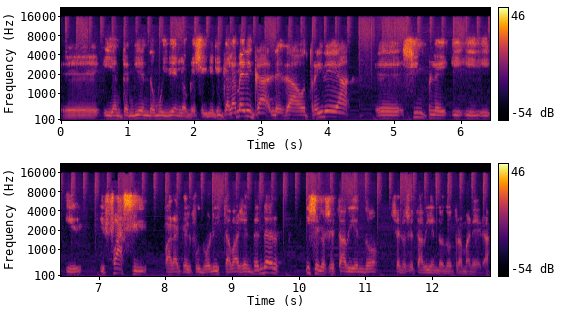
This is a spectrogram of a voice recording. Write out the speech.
eh, y entendiendo muy bien lo que significa la América, les da otra idea, eh, simple y, y fácil para que el futbolista vaya a entender y se los está viendo, se los está viendo de otra manera.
